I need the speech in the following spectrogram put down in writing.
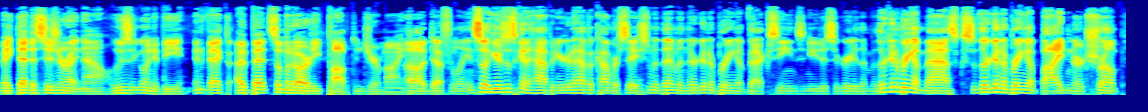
Make that decision right now. Who's it going to be? In fact, I bet someone already popped into your mind. Oh, definitely. And so here's what's going to happen. You're going to have a conversation with them, and they're going to bring up vaccines, and you disagree with them. They're going to bring up masks, or they're going to bring up Biden or Trump,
